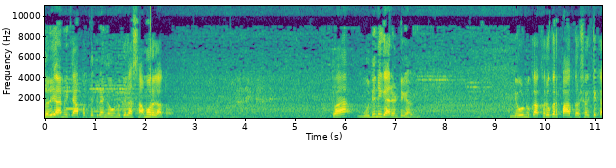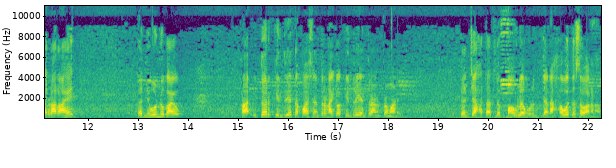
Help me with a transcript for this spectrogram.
तरी आम्ही त्या पद्धतीने निवडणुकीला सामोरं जातो. आहोत. तेव्हा मोदींनी गॅरंटी घ्यावी. निवडणुका खरोखर पारदर्शक ते करणार आहेत. तर निवडणूक आयोग हा इतर केंद्रीय तपास यंत्रणा किंवा केंद्रीय यंत्रणांप्रमाणे त्यांच्या हातातलं बावलं म्हणून त्यांना हवं तसं वागणार.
